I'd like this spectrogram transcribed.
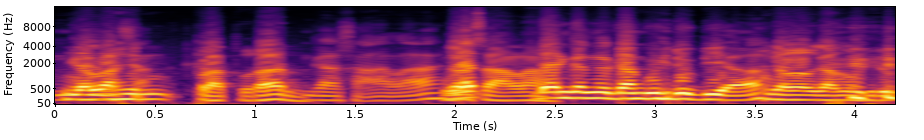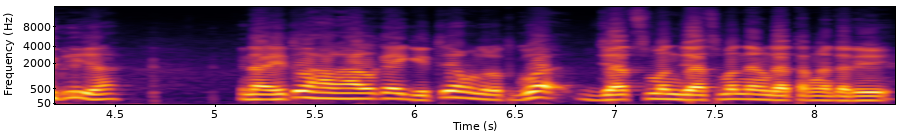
nyalahin peraturan, Nggak salah. Nggak dan, salah. Dan nggak ngeganggu hidup dia. nggak ngeganggu hidup dia. Nah itu hal-hal kayak gitu yang menurut gua judgement judgement yang datangnya dari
